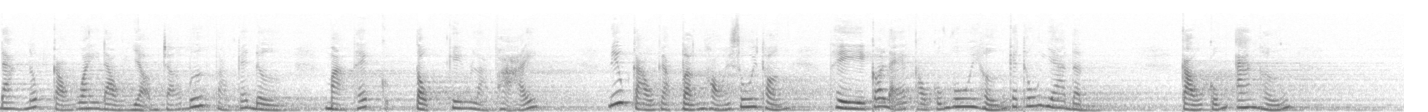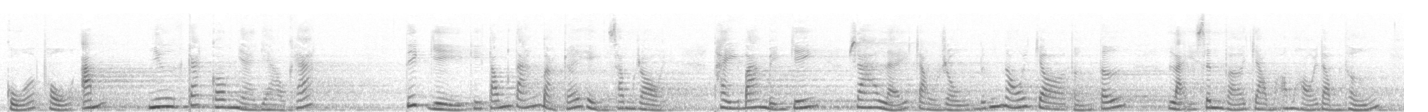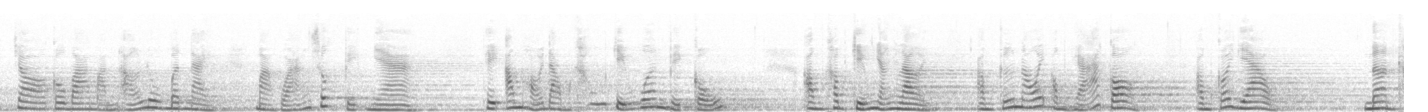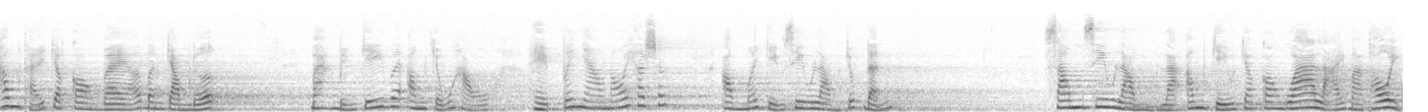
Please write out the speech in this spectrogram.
Đang lúc cậu quay đầu dợm trở bước vào cái đường Mà thế tục kêu là phải. Nếu cậu gặp vận hội xui thuận Thì có lẽ cậu cũng vui hưởng cái thú gia đình. Cậu cũng an hưởng của phụ ấm như các con nhà giàu khác. Tiếc gì khi tống tán bà kế hiền xong rồi? Thầy ban biện chí, ra lễ trầu rượu, đứng nói cho thượng tứ, Lại xin vợ chồng ông hội đồng thưởng Cho cô ba Mạnh ở luôn bên này Mà quản xuất việc nhà. Thì ông hội đồng không chịu quên việc cũ. Ông không chịu nhận lời. Ông cứ nói, ông gả con, Ông có giao, Nên không thể cho con về ở bên chồng được. Ban biện chí với ông chủ hậu Hiệp với nhau nói hết sức, Ông mới chịu siêu lòng chút đỉnh. Xong siêu lòng là ông chịu cho con qua lại mà thôi,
